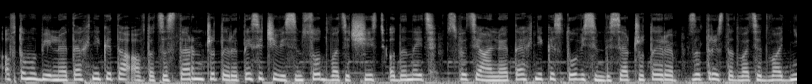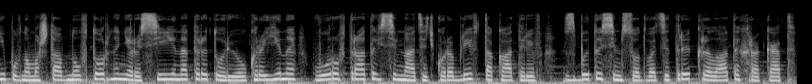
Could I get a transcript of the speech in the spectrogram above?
автомобільної техніки та автоцистерн 4826 одиниць, спеціальної техніки 184. За 322 дні повномасштабного вторгнення Росії на територію України ворог втратив 17 кораблів та катерів, збито 723 крилатих ракет.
